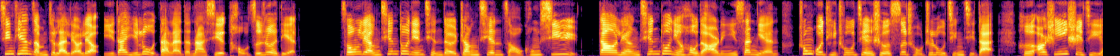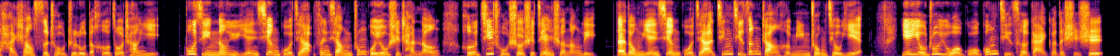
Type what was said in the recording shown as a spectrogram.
今天咱们就来聊聊“一带一路”带来的那些投资热点。从两千多年前的张骞凿空西域，到两千多年后的二零一三年，中国提出建设丝绸之路经济带和二十一世纪海上丝绸之路的合作倡议。不仅能与沿线国家分享中国优势产能和基础设施建设能力，带动沿线国家经济增长和民众就业，也有助于我国供给侧改革的实施，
